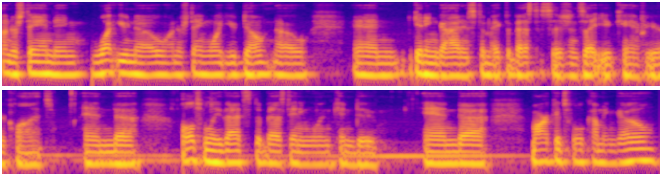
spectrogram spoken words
understanding what you know, understanding what you don't know, and getting guidance to make the best decisions that you can for your clients. And uh, ultimately, that's the best anyone can do. And uh, markets will come and go.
